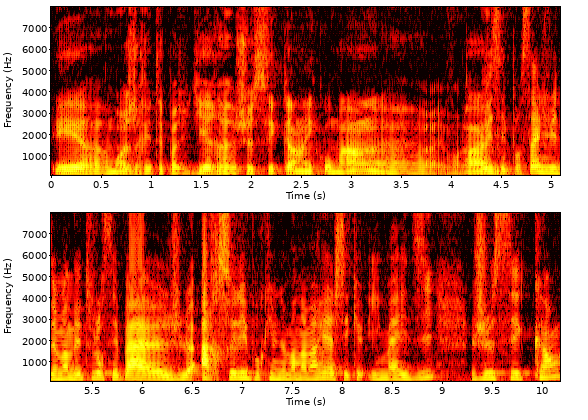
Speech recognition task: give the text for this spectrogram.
Et euh, moi, j'arrêtais pas de lui dire euh, je sais quand et comment. euh, voilà. Oui, c'est pour ça que je lui demandais toujours. C'est pas euh, je le harcelais pour qu'il me demande un mariage, c'est qu'il m'a dit je sais quand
